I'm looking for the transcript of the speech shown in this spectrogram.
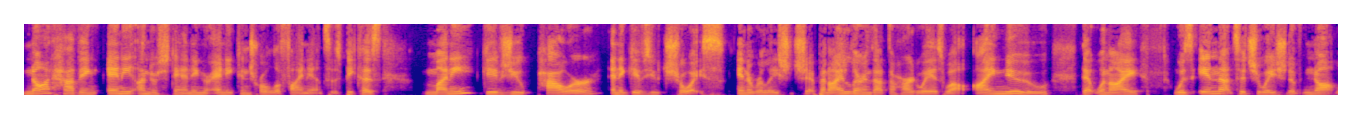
not having any understanding or any control of finances because money gives you power and it gives you choice in a relationship and i learned that the hard way as well. I knew that when i was in that situation of not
